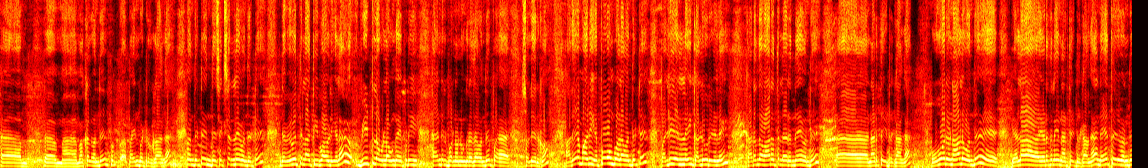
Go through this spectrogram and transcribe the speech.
ம- மக்கள் வந்து ப- ப- பயன்பெற்றிருக்காங்க. வந்துட்டு இந்த செக்ஷன்லேயே வந்துட்டு இந்த விபத்தில்லா தீபாவளிகளை வீட்டில் உள்ளவங்க எப்படி ஹேண்டில் பண்ணணுங்கிறத வந்து இப்போ சொல்லியிருக்கோம். அதே மாதிரி எப்பவும் போல் வந்துட்டு பள்ளிகள்லையும் கல்லூரிகளையும் கடந்த வாரத்தில் இருந்தே வந்து நடத்திக்கிட்டு இருக்காங்க. ஒவ்வொரு நாளும் வந்து எல்லா இடத்துலையும் நடத்திட்டு இருக்காங்க. நேற்று வந்து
